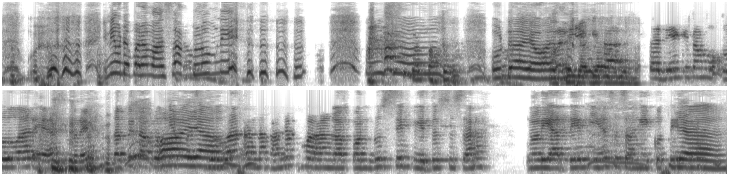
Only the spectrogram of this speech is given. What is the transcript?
Ini udah pada masak belum nih? Udah ya Mas. Tadinya kita, tadinya kita mau keluar ya sebenarnya, tapi takutnya oh, pas iya. keluar anak-anak malah gak kondusif gitu, susah ngeliatinnya, susah ngikutin. Ya.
